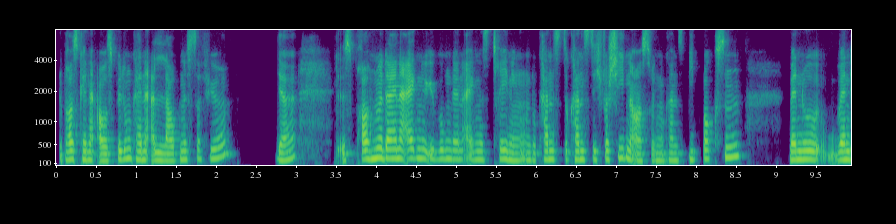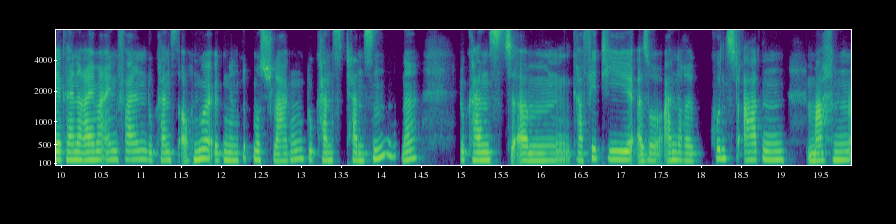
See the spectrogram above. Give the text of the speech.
Du brauchst keine Ausbildung, keine Erlaubnis dafür. Ja, es braucht nur deine eigene Übung, dein eigenes Training. Und du kannst, du kannst dich verschieden ausdrücken. Du kannst Beatboxen, wenn du, wenn dir keine Reime einfallen. Du kannst auch nur irgendeinen Rhythmus schlagen. Du kannst tanzen. Ne? Du kannst ähm, Graffiti, also andere Kunstarten machen.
